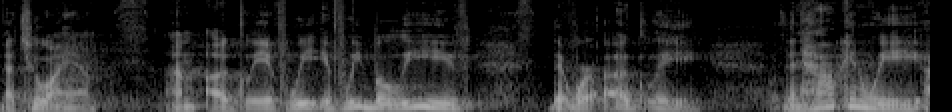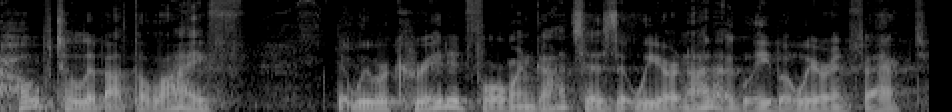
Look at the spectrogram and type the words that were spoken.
That's who I am. I'm ugly. If we, if we believe that we're ugly, then how can we hope to live out the life that we were created for when God says that we are not ugly, but we are in fact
